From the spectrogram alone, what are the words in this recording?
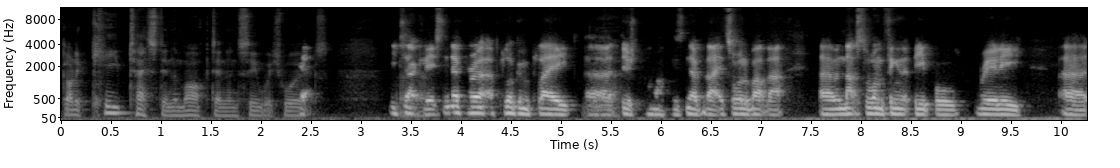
Got to keep testing the marketing and see which works. Yeah, exactly. Uh, it's never a plug and play uh, yeah. digital marketing. It's never that. It's all about that, um, and that's the one thing that people really uh,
